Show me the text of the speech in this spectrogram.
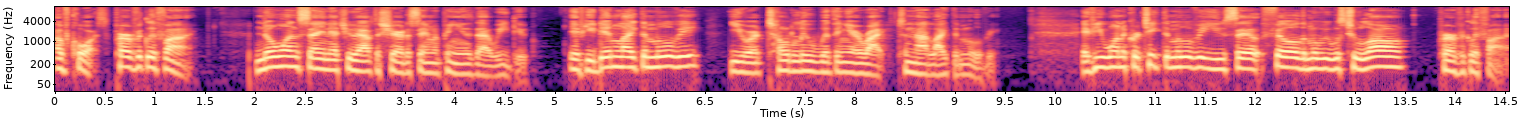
of course, perfectly fine. No one's saying that you have to share the same opinions that we do. If you didn't like the movie, you are totally within your right to not like the movie. If you want to critique the movie, you say, feel the movie was too long, perfectly fine.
